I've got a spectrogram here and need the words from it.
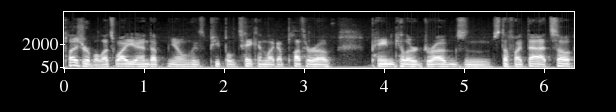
pleasurable. That's why you end up, you know, with people taking like a plethora of painkiller drugs and stuff like that. So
